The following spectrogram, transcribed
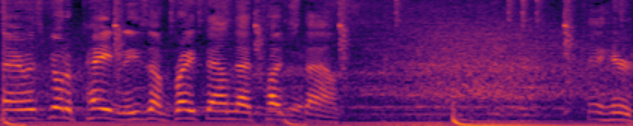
Hey, let's go to Peyton. He's going to break down that touchdown. Can't hear.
